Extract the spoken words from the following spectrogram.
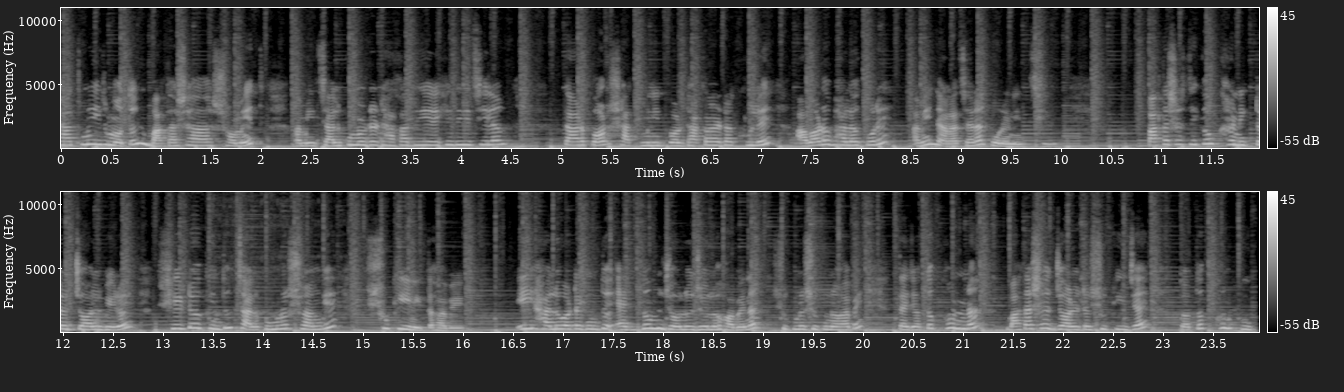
সাত মিনিট মতন বাতাসা সমেত আমি চাল কুমড়োটা ঢাকা দিয়ে রেখে দিয়েছিলাম। তারপর সাত মিনিট পর ঢাকনাটা খুলে আবারও ভালো করে আমি নাড়াচাড়া করে নিচ্ছি। বাতাসা থেকেও খানিকটা জল বেরোয়, সেটাও কিন্তু চাল কুমড়োর সঙ্গে শুকিয়ে নিতে হবে। এই হালুয়াটা কিন্তু একদম জলো জলো হবে না, শুকনো শুকনো হবে। তাই যতক্ষণ না বাতাসার জলটা শুকিয়ে যায়, ততক্ষণ কুক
